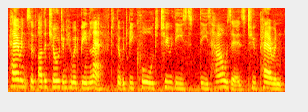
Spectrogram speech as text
parents of other children who had been left that would be called to these these houses to parent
